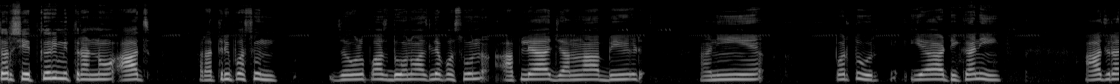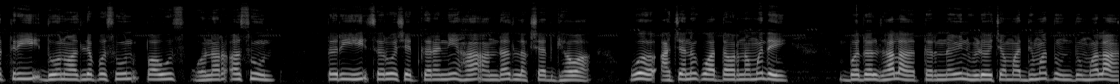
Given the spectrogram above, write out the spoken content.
तर शेतकरी मित्रांनो आज रात्रीपासून जवळपास दोन वाजल्यापासून आपल्या जालना बीड आणि परतूर या ठिकाणी आज रात्री दोन वाजल्यापासून पाऊस होणार असून तरीही सर्व शेतकऱ्यांनी हा अंदाज लक्षात घ्यावा व अचानक वातावरणामध्ये बदल झाला तर नवीन व्हिडिओच्या माध्यमातून तुम्हाला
